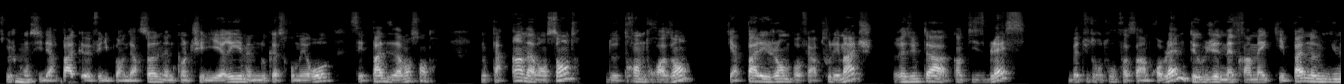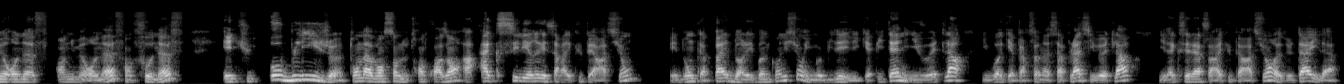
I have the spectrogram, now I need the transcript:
Parce que je ne mm. considère pas que Felipe Anderson, même Cancellieri, même Lucas Romero, ce pas des avant-centres. Donc, tu as un avant-centre de 33 ans qui n'a pas les jambes pour faire tous les matchs. Résultat, quand il se blesse, bah, tu te retrouves face à un problème. Tu es obligé de mettre un mec qui n'est pas numéro 9 en numéro 9, en faux 9, et tu obliges ton avant-centre de 33 ans à accélérer sa récupération et donc à pas être dans les bonnes conditions. Immobilier, il est capitaine, il veut être là, il voit qu'il n'y a personne à sa place, il veut être là, il accélère sa récupération. Résultat, il a,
